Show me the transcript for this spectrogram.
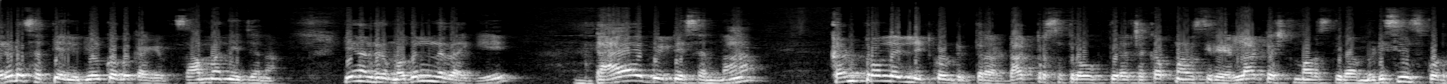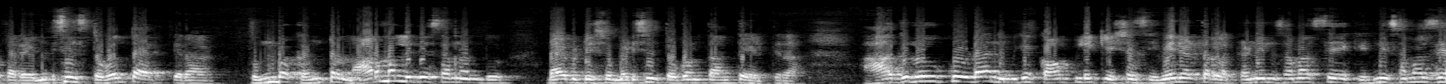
ಎರಡು ಸತ್ಯ ನೀವು ತಿಳ್ಕೊಬೇಕಾಗಿರುತ್ತೆ, ಸಾಮಾನ್ಯ ಜನ. ಏನಂದ್ರೆ ಮೊದಲನೇದಾಗಿ ಡಯಾಬಿಟಿಸ್ ಅನ್ನ ಕಂಟ್ರೋಲ್ ಅಲ್ಲಿ ಇಟ್ಕೊಂಡಿರ್ತೀರಾ. ಡಾಕ್ಟರ್ಸ್ ಹತ್ರ ಹೋಗ್ತೀರಾ ಚೆಕಪ್ ಮಾಡಿಸ್ತೀರಾ, ಎಲ್ಲಾ ಟೆಸ್ಟ್ ಮಾಡಿಸ್ತೀರಾ ಮೆಡಿಸಿನ್ಸ್ ಕೊಡ್ತಾರೆ ಮೆಡಿಸಿನ್ಸ್ ತಗೊಳ್ತಾ ಇರ್ತೀರಾ? ತುಂಬಾ ಕಂಟ್ರೋಲ್ ನಾರ್ಮಲ್ ಇದೆ ಸರ್ ನಂದು ಡಯಾಬಿಟಿಸ್ ಮೆಡಿಸಿನ್ ತಗೊಂತ ಅಂತ ಹೇಳ್ತೀರಾ? ಆದ್ರೂ ಕೂಡ ನಿಮಗೆ ಕಾಂಪ್ಲಿಕೇಶನ್ಸ್ ಇವೇನ್ ಹೇಳ್ತಾರಲ್ಲ, ಕಣ್ಣಿನ ಸಮಸ್ಯೆ ಕಿಡ್ನಿ ಸಮಸ್ಯೆ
